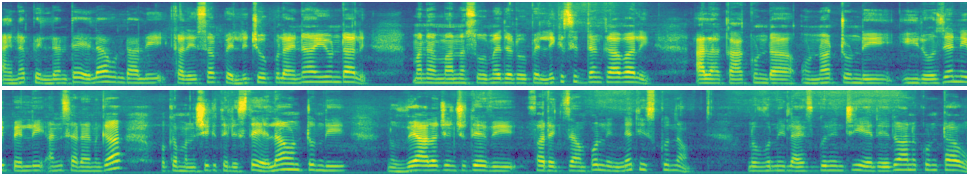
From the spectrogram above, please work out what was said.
అయినా పెళ్ళంటే ఎలా ఉండాలి? కనీసం పెళ్ళి చూపులైనా అయి ఉండాలి. మన మన సోమెదడు పెళ్ళికి సిద్ధం కావాలి. అలా కాకుండా ఉన్నట్టుండి ఈరోజే నీ పెళ్ళి అని సడన్గా ఒక మనిషికి తెలిస్తే ఎలా ఉంటుంది? నువ్వే ఆలోచించుదేవి ఫర్ ఎగ్జాంపుల్ నిన్నే తీసుకుందాం. నువ్వు నీ లైఫ్ గురించి ఏదేదో అనుకుంటావు.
